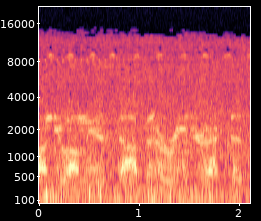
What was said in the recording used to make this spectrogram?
on. Do you want me to stop it or redirect it?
